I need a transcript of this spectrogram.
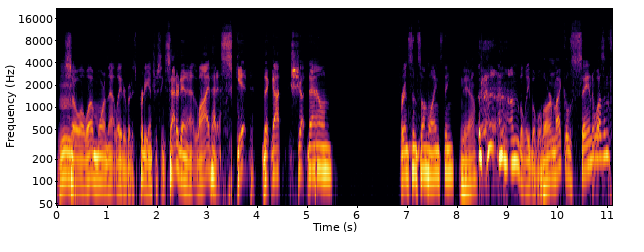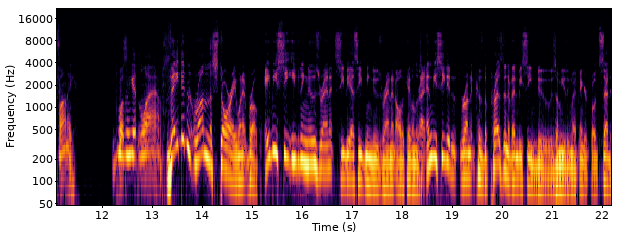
So, uh, well, more on that later, but it's pretty interesting. Saturday Night Live had a skit that got shut down. For instance, on Weinstein. Yeah. Unbelievable. Lorne Michaels saying it wasn't funny. It wasn't getting laughs. They didn't run the story when it broke. ABC Evening News ran it, CBS Evening News ran it, all the cable news. Right. NBC didn't run it because the president of NBC News, I'm using my finger quotes, said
